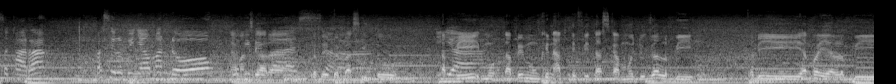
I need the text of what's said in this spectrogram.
sekarang pasti lebih nyaman dong, nyaman lebih sekarang. bebas. lebih bebas gitu Iya. tapi mu- tapi mungkin aktivitas kamu juga lebih lebih apa ya lebih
